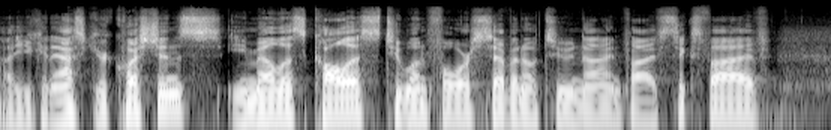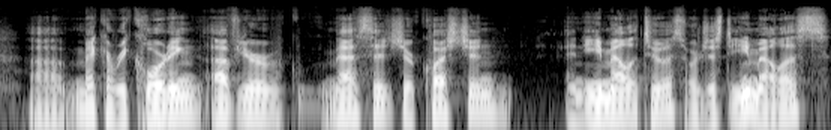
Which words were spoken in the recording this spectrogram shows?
Uh, you can ask your questions, email us, call us 214 702 9565. Uh, Make a recording of your message or question and email it to us, or just email us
